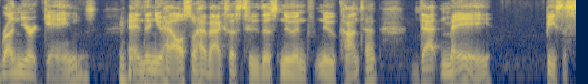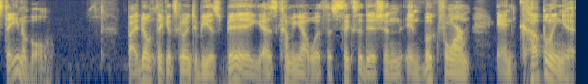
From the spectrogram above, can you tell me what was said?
run your games Mhm. and then you ha- also have access to this new and new content that may be sustainable but I don't think it's going to be as big as coming out with a sixth edition in book form and coupling it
